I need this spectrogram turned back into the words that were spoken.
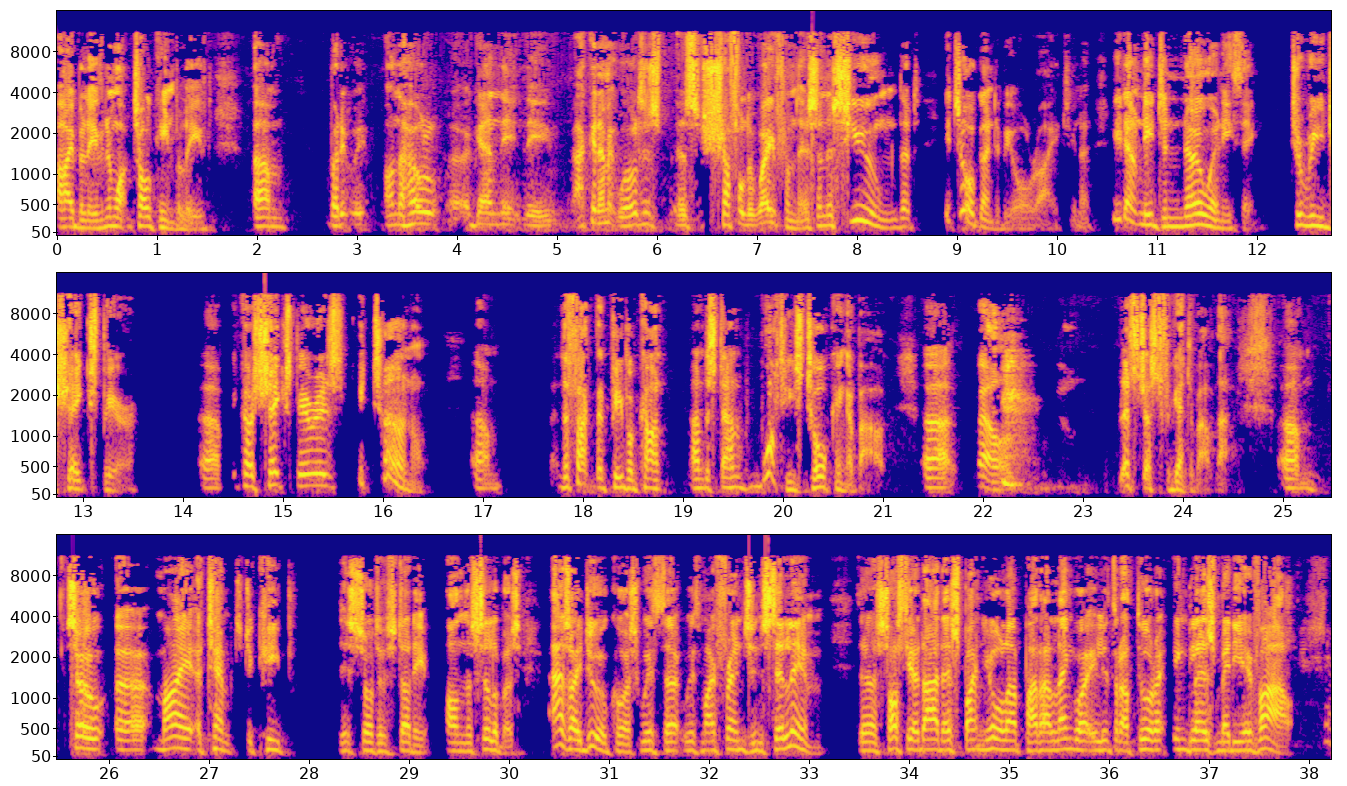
I believed and what Tolkien believed. Um, but it, on the whole, uh, again, the, the academic world has, has shuffled away from this and assumed that it's all going to be all right. You know, you don't need to know anything to read Shakespeare uh, because Shakespeare is eternal. Um, the fact that people can't understand what he's talking about, uh, well, let's just forget about that. Um, so uh, my attempt to keep this sort of study on the syllabus, as I do, of course, with uh, with my friends in SELIM, the Sociedad Española para Lengua y Literatura Inglés Medieval.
